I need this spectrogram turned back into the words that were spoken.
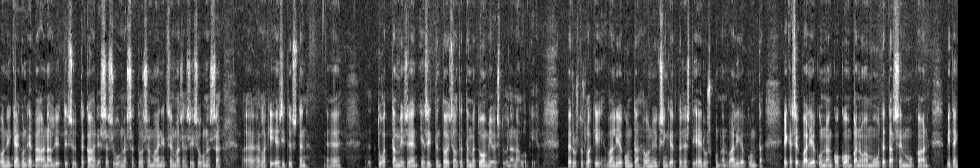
on ikään kuin epäanalyyttisyyttä kahdessa suunnassa. Tuossa mainitsemassasi suunnassa lakiesitysten tuottamiseen ja sitten toisaalta tämä tuomioistuinanalogia. Perustuslakivaliokunta on yksinkertaisesti eduskunnan valiokunta, eikä sen valiokunnan kokoonpanoa muuteta sen mukaan, miten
